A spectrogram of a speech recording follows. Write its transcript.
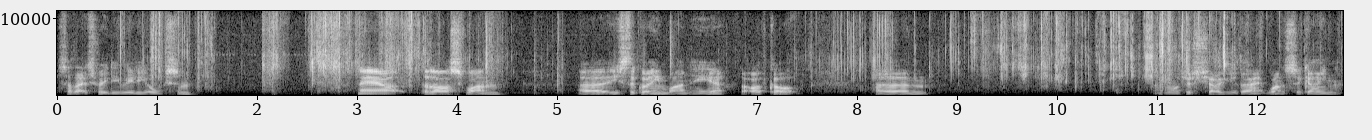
So that's really really awesome. Now the last one uh, is the green one here that I've got. Um, and I'll just show you that. Once again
